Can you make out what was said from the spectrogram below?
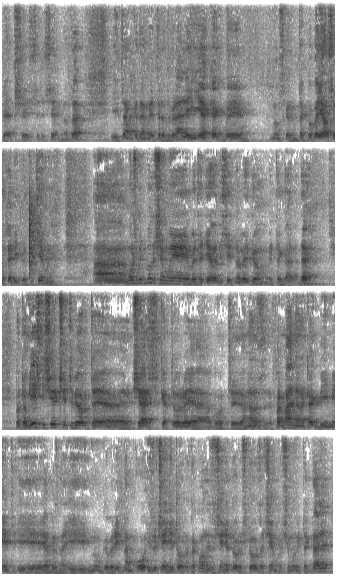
5, 6 или 7 назад, и там, когда мы это разбирали, я как бы, ну, скажем так, побоялся входить в эту тему, а может быть, в будущем мы в это дело действительно войдем и так далее, да? Потом есть еще четвертая часть, которая вот она формально она как бы имеет и, и, обозна, и ну, говорит нам о изучении Тора, закон изучения Тора, что, зачем, почему и так далее.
